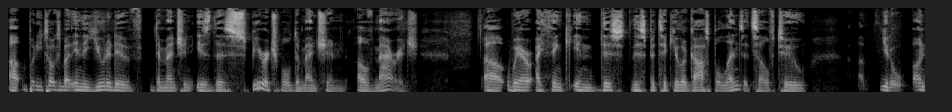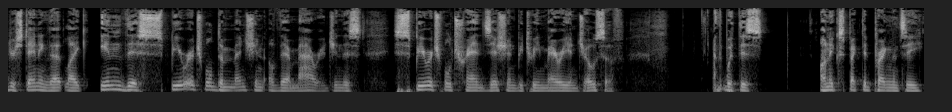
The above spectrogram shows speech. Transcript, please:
Uh, but he talks about in the unitive dimension is the spiritual dimension of marriage, uh, where I think in this this particular gospel lends itself to, uh, you know, understanding that like in this spiritual dimension of their marriage, in this spiritual transition between Mary and Joseph, with this unexpected pregnancy,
